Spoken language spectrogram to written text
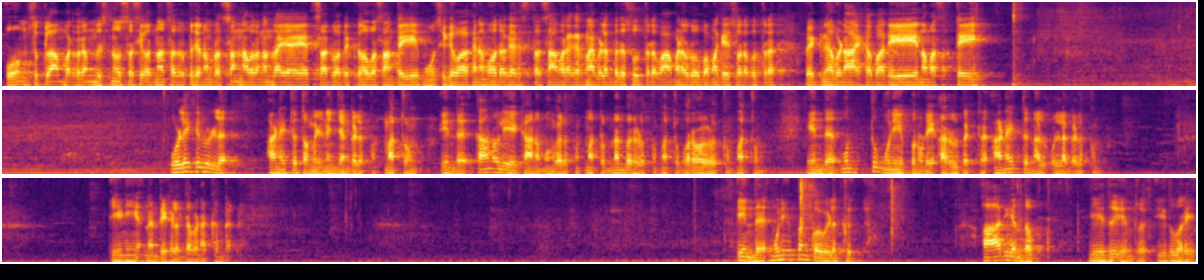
ఓం శుక్లాంబరధరం విష్ణు సశివర్ణ సదృపజనం ప్రసన్నవదనందాయ సర్వవిఘ్నోపశాంతయే మూసికవాహనమోదగస్త సామరకర్ణ విళంబద సూత్ర వామణ రూపమకేశ్వరపుత్ర విఘ్న వినాయక పరే நமஸ்தே உலகில் உள்ள அனைத்து தமிழ் நெஞ்சங்களுக்கும் மற்றும் இந்த காணொலியை காணும் உங்களுக்கும் மற்றும் நண்பர்களுக்கும் மற்றும் உறவுகளுக்கும் மற்றும் இந்த முத்து முனியப்பனுடைய அருள் பெற்ற அனைத்து நல் உள்ளங்களுக்கும் இனிய நன்றி கலந்த வணக்கங்கள். இந்த முனியப்பன் கோவிலுக்கு ஆதியந்தம் ஏது என்று இதுவரை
